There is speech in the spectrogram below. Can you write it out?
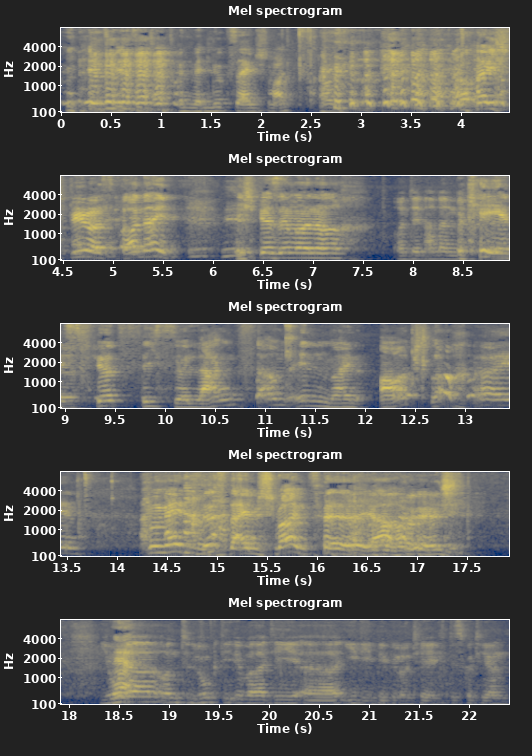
Jetzt wenn Luke seinen Schwanz raus. oh, ich spür's. Oh nein. Ich spür's immer noch. Und den anderen mit, Okay, äh, jetzt führt sich so langsam in mein Arschloch ein. Moment, es ist dein Schwanz. ja, ich. Yoda und Luke, die über die äh, Jedi-Bibliothek diskutieren.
